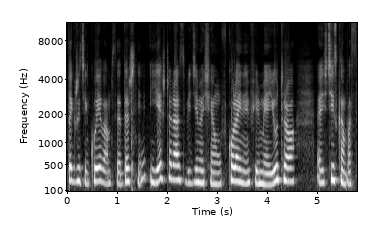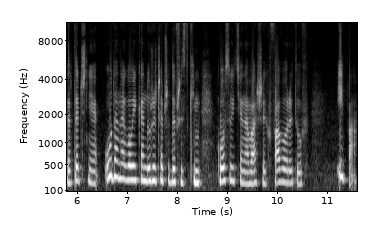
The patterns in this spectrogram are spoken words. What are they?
Także dziękuję Wam serdecznie i jeszcze raz widzimy się w kolejnym filmie jutro. E, Ściskam Was serdecznie, udanego weekendu życzę przede wszystkim, głosujcie na Waszych faworytów i pa!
